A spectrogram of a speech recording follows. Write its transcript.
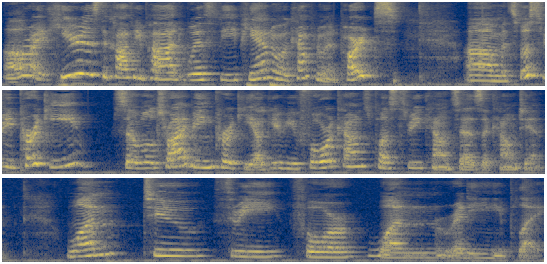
All right, here is the coffee pot with the piano accompaniment parts. Um, it's supposed to be perky, so we'll try being perky. I'll give you four counts plus three counts as a count in. One, two, three, four, one, ready, play.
